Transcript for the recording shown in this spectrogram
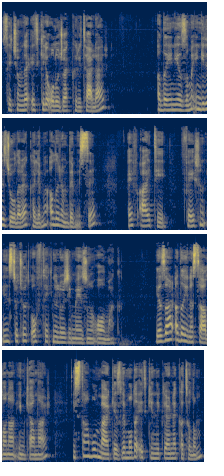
Seçimde etkili olacak kriterler, adayın yazımı İngilizce olarak kaleme alırım demesi, FIT, Fashion Institute of Technology mezunu olmak. Yazar adayına sağlanan imkanlar, İstanbul merkezli moda etkinliklerine katılım,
